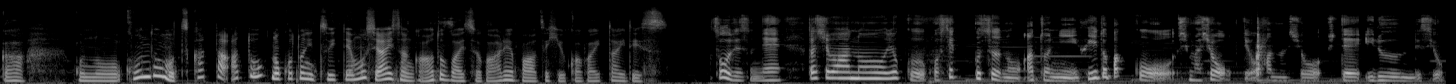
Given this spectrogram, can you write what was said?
が。このコンドームを使った後のことについてもし愛さんがアドバイスがあればぜひ伺いたいです。そうですね。私はあの、よくこうセックスの後にフィードバックをしましょうっていうお話をしているんですよ。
